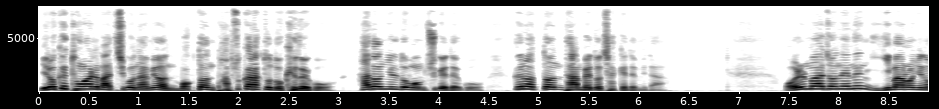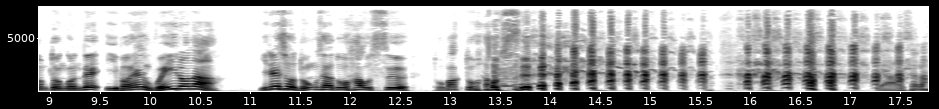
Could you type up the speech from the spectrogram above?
이렇게 통화를 마치고 나면 먹던 밥숟가락도 놓게 되고 하던 일도 멈추게 되고 끊었던 담배도 찾게 됩니다. 얼마 전에는 2만 원이 넘던 건데 이번엔 왜 이러나? 이래서 농사도 하우스, 도박도 하우스. 야, 이 사람.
